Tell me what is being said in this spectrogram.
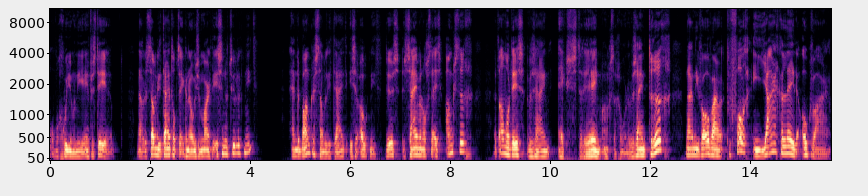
op een goede manier investeren. Nou, de stabiliteit op de economische markt is er natuurlijk niet. En de bankenstabiliteit is er ook niet. Dus zijn we nog steeds angstig? Het antwoord is, we zijn extreem angstig geworden. We zijn terug naar een niveau waar we toevallig een jaar geleden ook waren.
